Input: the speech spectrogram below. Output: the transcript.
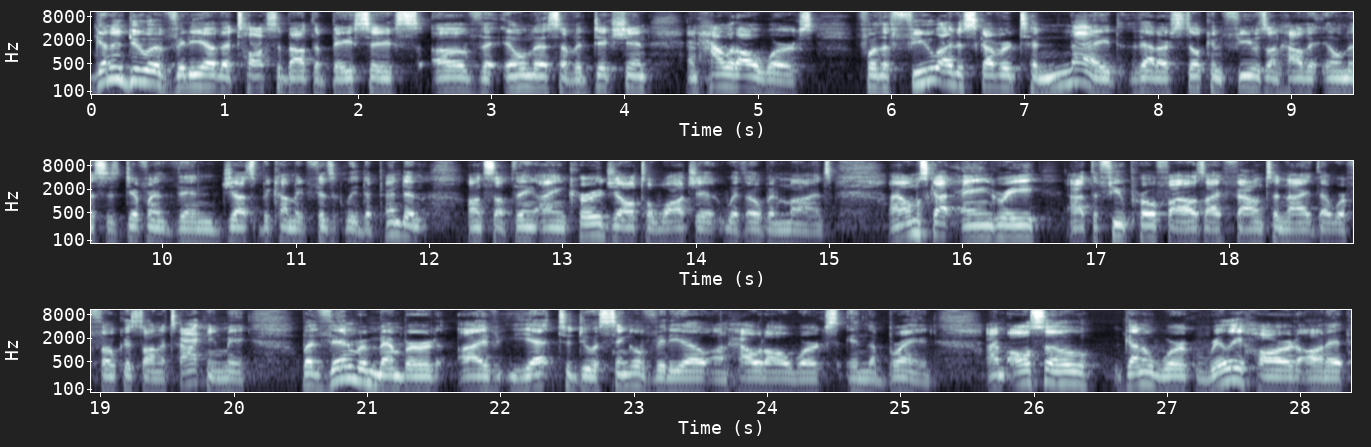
Gonna do a video that talks about the basics of the illness of addiction and how it all works. For the few I discovered tonight that are still confused on how the illness is different than just becoming physically dependent on something, I encourage y'all to watch it with open minds. I almost got angry at the few profiles I found tonight that were focused on attacking me, but then remembered I've yet to do a single video on how it all works in the brain. I'm also gonna work really hard on it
